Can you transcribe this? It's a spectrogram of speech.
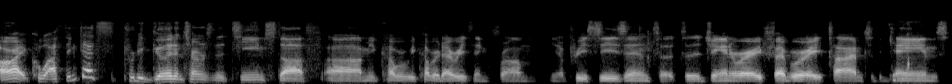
All right, cool. I think that's pretty good in terms of the team stuff. Um, you cover we covered everything from you know preseason to to the January, February time to the games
